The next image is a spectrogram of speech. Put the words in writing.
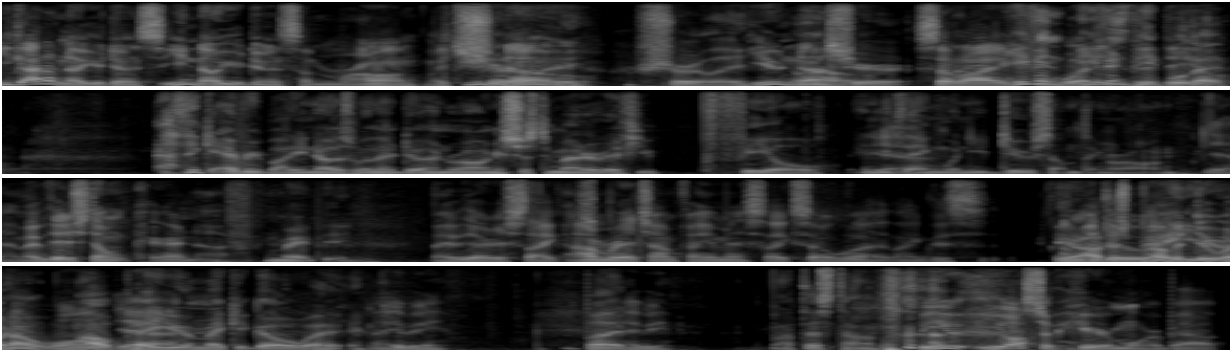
you gotta know you're doing. s- You know you're doing something wrong. Like you surely know. surely You know. So like even even people that? I think everybody knows when they're doing wrong it's just a matter of if you feel Yeah. anything when you do something wrong Yeah, maybe they just don't care enough. maybe Maybe they're just like, I'm rich, I'm famous. Like, so what? Like this. you know, I'ma i'll just do- pay I'ma you do what I and want, i'll pay yeah. you and make it go away Maybe. but Maybe. not this time but you, you also hear more about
